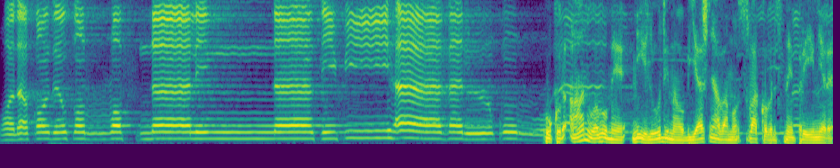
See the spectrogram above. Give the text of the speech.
ولقد صرفنا للناس في هذا القرآن U Kur'anu ovome mi ljudima objašnjavamo svakovrsne primjere,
